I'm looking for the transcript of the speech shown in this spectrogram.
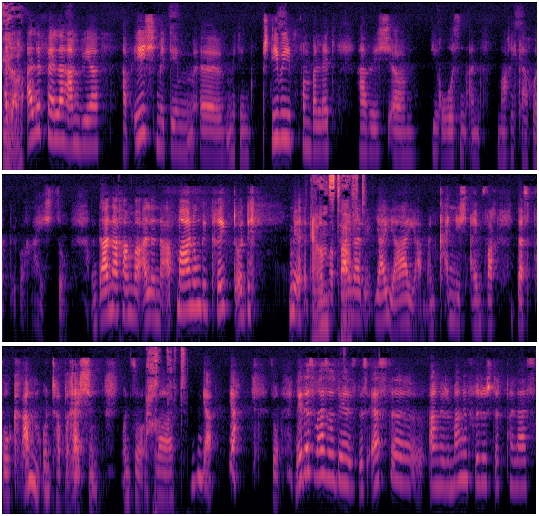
Also Ja. auf alle Fälle haben wir, habe ich mit dem, äh, mit dem Stibi vom Ballett, habe ich ähm, die Rosen an Marika Röck überreicht. So. Und danach haben wir alle eine Abmahnung gekriegt und mir hätte man Ernsthaft? beinahe, ja, ja, ja, man kann nicht einfach das Programm unterbrechen und so. Es Ach war, Gott. ja, ja, so. Nee, das war so der, das erste Engagement im Friedrichstadtpalast.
